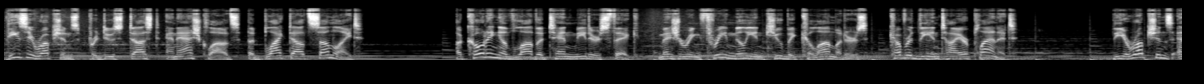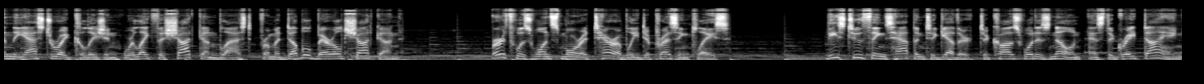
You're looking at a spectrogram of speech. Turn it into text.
These eruptions produced dust and ash clouds that blacked out sunlight. A coating of lava 10 meters thick, measuring 3 million cubic kilometers, covered the entire planet. The eruptions and the asteroid collision were like the shotgun blast from a double-barreled shotgun. Earth was once more a terribly depressing place. These two things happened together to cause what is known as the Great Dying.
